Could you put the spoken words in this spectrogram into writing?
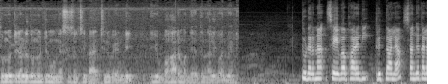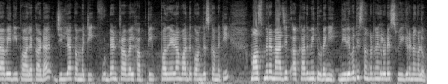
തൊണ്ണൂറ്റി രണ്ട് തൊണ്ണൂറ്റി മൂന്ന് എസ് എസ് എൽ സി ബാച്ചിന് വേണ്ടി ഈ ഉപഹാരം അദ്ദേഹത്തിന് നൽകുവാൻ വേണ്ടി തുടർന്ന് സേവാഭാരതി തൃത്താല സംഘകലാവേദി പാലക്കാട് ജില്ലാ committee food and travel hub team പതിനേഴാം ward Congress committee Masmara magic academy തുടങ്ങി നിരവധി സംഘടനകളുടെ സ്വീകരണങ്ങളും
